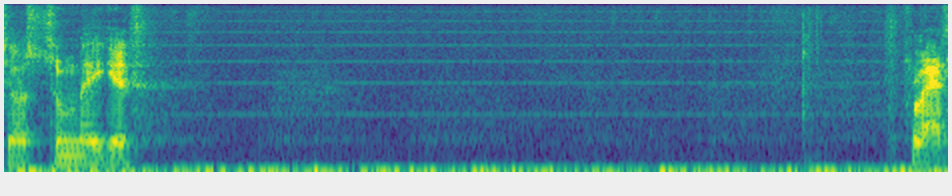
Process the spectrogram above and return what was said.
just to make it flat.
